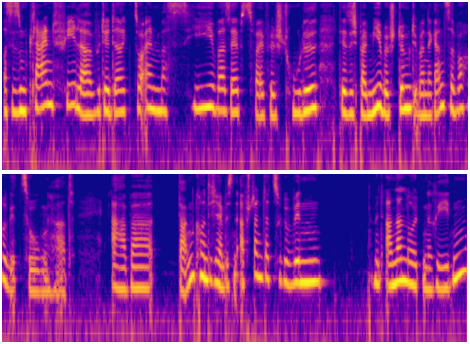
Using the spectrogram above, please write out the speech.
Aus diesem kleinen Fehler wird dir direkt so ein massiver Selbstzweifelstrudel, der sich bei mir bestimmt über eine ganze Woche gezogen hat. Aber dann konnte ich ein bisschen Abstand dazu gewinnen, mit anderen Leuten reden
